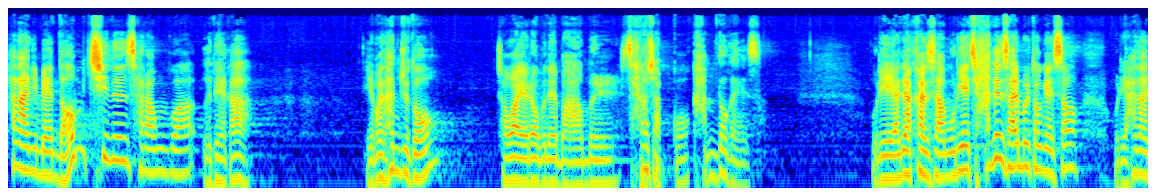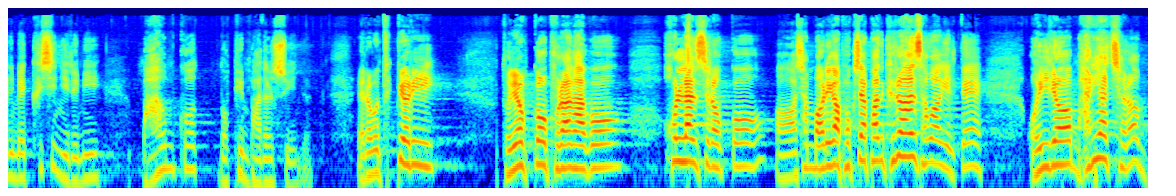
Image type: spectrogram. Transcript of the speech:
하나님의 넘치는 사랑과 은혜가 이번 한 주도 저와 여러분의 마음을 사로잡고 감동해서 우리의 연약한 삶, 우리의 작은 삶을 통해서 우리 하나님의 크신 이름이 마음껏 높임 받을 수 있는 여러분 특별히 두렵고 불안하고 혼란스럽고 어, 참 머리가 복잡한 그러한 상황일 때 오히려 마리아처럼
